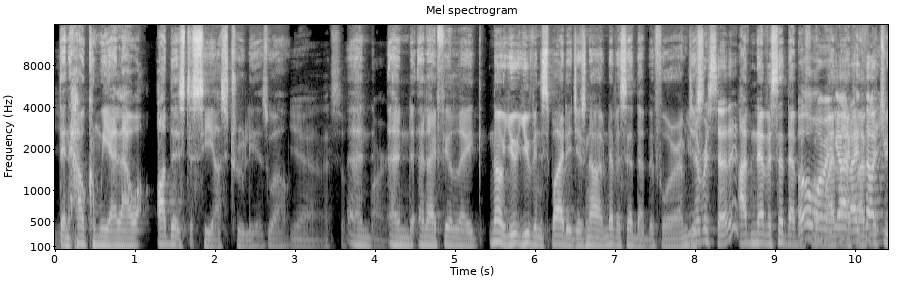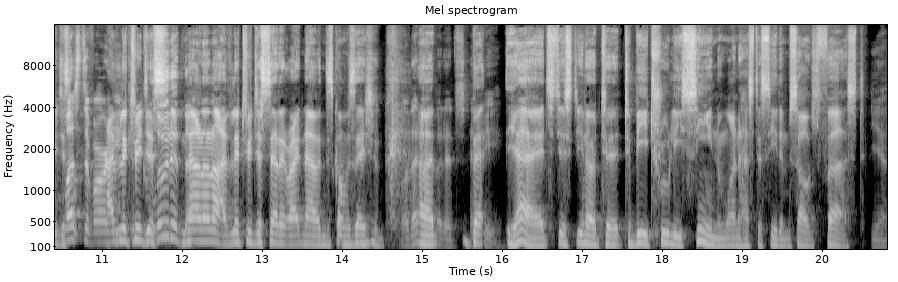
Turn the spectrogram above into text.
then how can we allow others to see us truly as well? Yeah, that's so and smart. and and I feel like no, you you've inspired it just now. I've never said that before. I'm you just never said it. I've never said that before. Oh my, my god! Life. I I've thought you just, must have already. I've literally just that. no, no, no. I've literally just said it right now in this conversation. Well, that's uh, but it's but yeah, it's just you know to to be truly seen, one has to see themselves first. Yeah.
